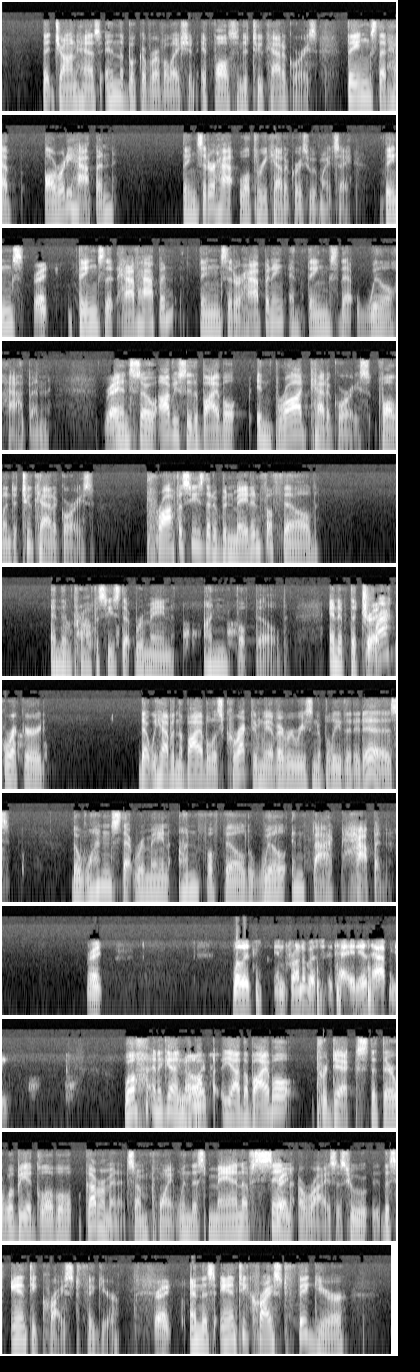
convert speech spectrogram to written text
that John has in the book of Revelation, it falls into two categories things that have already happened, things that are, ha- well, three categories we might say. Things, Right. things that have happened, things that are happening, and things that will happen. Right. And so obviously the Bible in broad categories fall into two categories. Prophecies that have been made and fulfilled and then prophecies that remain unfulfilled. And if the Right. track record that we have in the Bible is correct and we have every reason to believe that it is, the ones that remain unfulfilled will in fact happen. right. Well, it's in front of us. It's it is happening. Well, and again, You know, the, yeah, the Bible predicts that there will be a global government at some point when this man of sin Right. arises, who this antichrist figure. Right. And this antichrist figure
